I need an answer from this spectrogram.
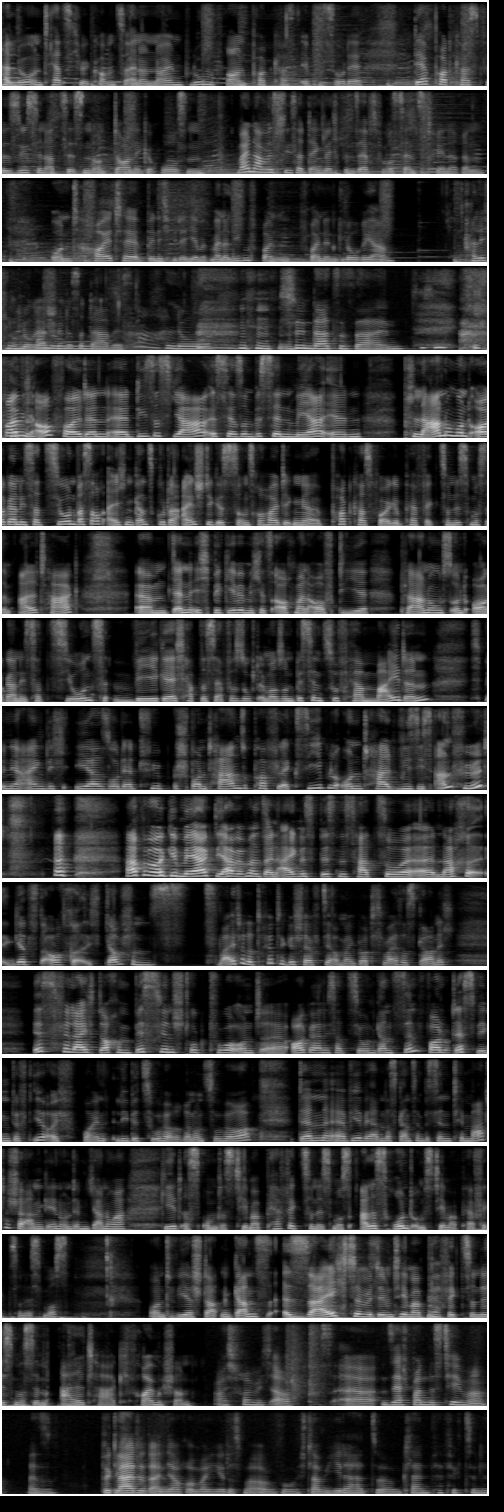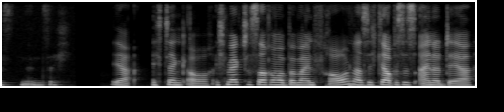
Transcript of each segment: Hallo und herzlich willkommen zu einer neuen Blumenfrauen-Podcast-Episode. Der Podcast für süße Narzissen und dornige Rosen. Mein Name ist Lisa Dengler, ich bin Selbstbewusstseinstrainerin und heute bin ich wieder hier mit meiner lieben Freundin, Freundin Gloria. Hallöchen, Gloria, hallo. schön, dass du da bist. Ah, hallo. schön da zu sein. Ich freue mich auch voll, denn äh, dieses Jahr ist ja so ein bisschen mehr in Planung und Organisation, was auch eigentlich ein ganz guter Einstieg ist zu unserer heutigen äh, Podcast-Folge Perfektionismus im Alltag. Ähm, denn ich begebe mich jetzt auch mal auf die Planungs- und Organisationswege. Ich habe das ja versucht, immer so ein bisschen zu vermeiden. Ich bin ja eigentlich eher so der Typ spontan, super flexibel und halt, wie sich's anfühlt. habe aber gemerkt, ja, wenn man sein eigenes Business hat, so äh, nach jetzt auch, ich glaube schon das zweite oder dritte Geschäftsjahr, oh mein Gott, ich weiß es gar nicht, ist vielleicht doch ein bisschen Struktur und äh, Organisation ganz sinnvoll. Deswegen dürft ihr euch freuen, liebe Zuhörerinnen und Zuhörer, denn äh, wir werden das Ganze ein bisschen thematischer angehen und im Januar geht es um das Thema Perfektionismus, alles rund ums Thema Perfektionismus. Und wir starten ganz seichte mit dem Thema Perfektionismus im Alltag. Ich freue mich schon. Oh, ich freue mich auch. Das ist äh, ein sehr spannendes Thema. Also begleitet einen ja auch immer jedes Mal irgendwo. Ich glaube, jeder hat so einen kleinen Perfektionisten in sich. Ja, ich denke auch. Ich merke das auch immer bei meinen Frauen. Also ich glaube, es ist einer der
